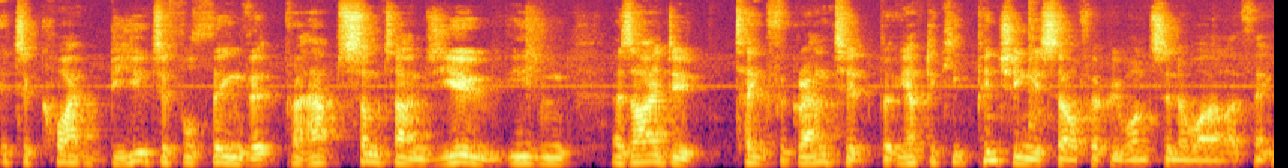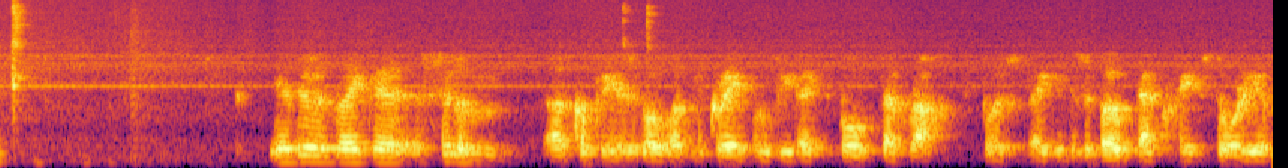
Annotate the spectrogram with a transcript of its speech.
it's a quite beautiful thing that perhaps sometimes you, even as I do, take for granted, but you have to keep pinching yourself every once in a while. I think. Yeah, there was like a film a couple of years ago. It wasn't a great movie, like the boat that rocked, but like it was about that great story of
